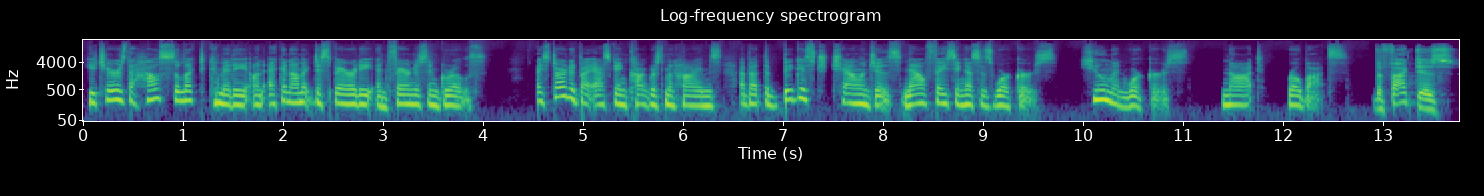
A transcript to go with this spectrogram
He chairs the House Select Committee on Economic Disparity and Fairness and Growth. I started by asking Congressman Himes about the biggest challenges now facing us as workers, human workers not robots. The fact is,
